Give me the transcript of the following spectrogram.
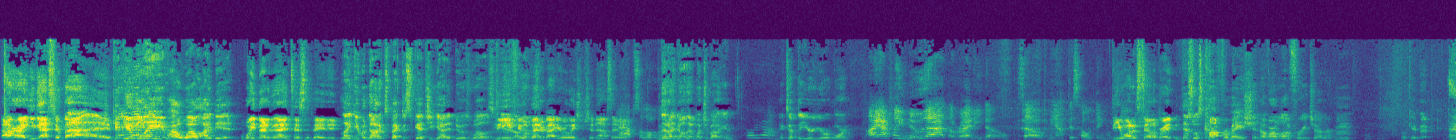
All right, you guys survived. Can you believe how well I did? Way better than I anticipated. Like you would not expect a sketchy guy to do as well as he Do did. you feel better about your relationship now, Sarah? Absolutely. that I know that much about you, Oh yeah. except the year you were born? I actually knew that already though. So yeah, this whole thing. Do you want to celebrate? This was confirmation of our love for each other. Hmm. Okay, babe.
